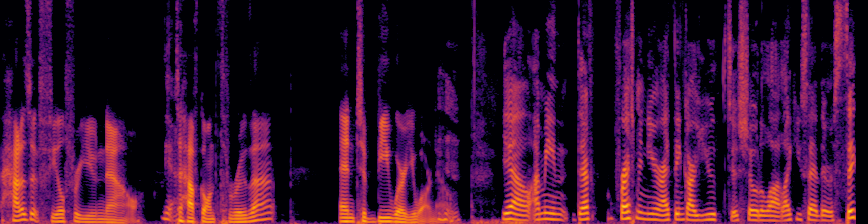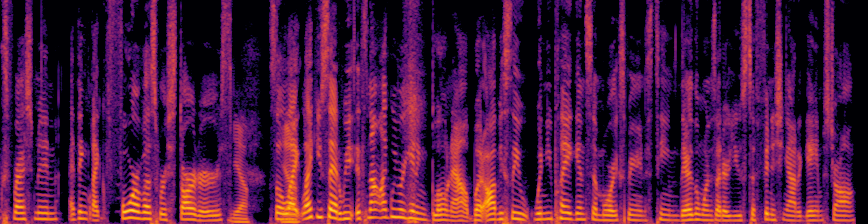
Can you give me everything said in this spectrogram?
how does it feel for you now Yeah. to have gone through that and to be where you are now? Mhm. Yeah, I mean, def- freshman year, I think our youth just showed a lot. Like you said, there were six freshmen. I think like four of us were starters. Yeah. So Yeah. like like you said, we it's not like we were getting blown out, but obviously when you play against a more experienced team, they're the ones that are used to finishing out a game strong.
